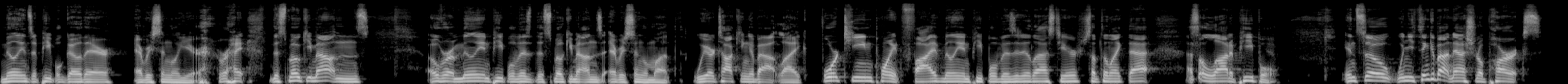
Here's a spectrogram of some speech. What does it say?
Millions of people go there every single year, right? The Smoky Mountains, over a million people visit the Smoky Mountains every single month. We are talking about like 14.5 million people visited last year, something like that. That's a lot of people. And so when you think about national parks,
